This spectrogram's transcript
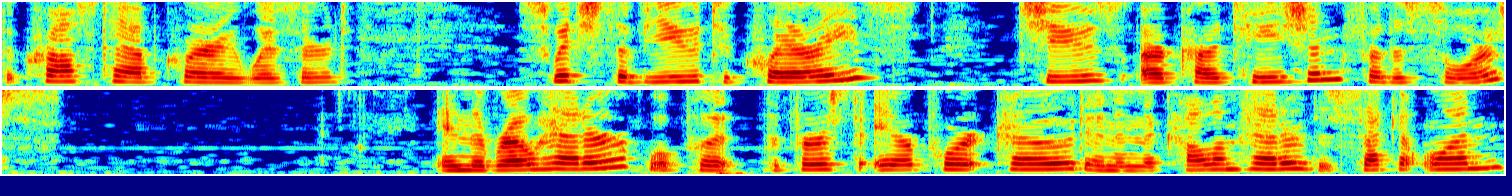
the Crosstab Query Wizard. Switch the view to Queries choose our Cartesian for the source. In the row header, we'll put the first airport code and in the column header, the second one.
